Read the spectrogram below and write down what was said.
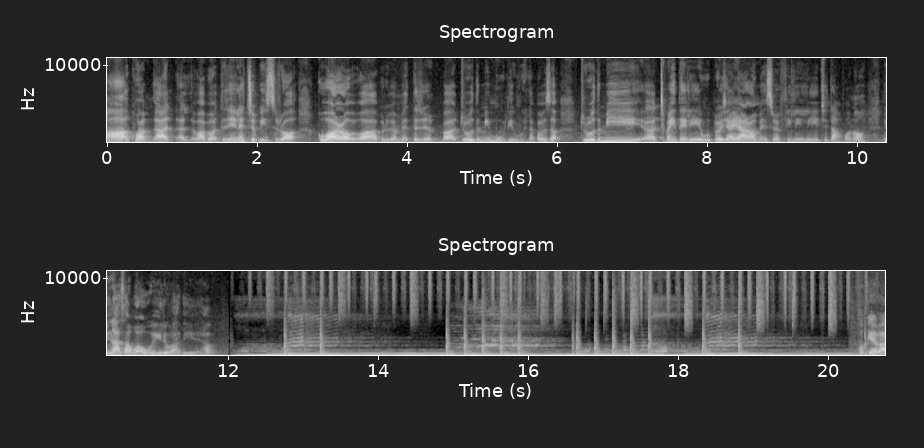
အာအခုကအာဟာပေါ့တင်းလေးကျွတ်ပြီဆိုတော့ကိုကတော့ဟာဘယ်လိုပြောမလဲတင်းဟာဒရိုသမီမှုလေးဝင်လာဘာလို့ဆိုတော့ဒရိုသမီတပိန်သိန်းလေးဝတ်ပြီးတော့ရိုက်ရတော့မယ်ဆိုတော့ feeling လေးဖြစ်တာပေါ့နော်မင်္ဂလာဆောင်ဘွားအဝေးလိုပါသေးတယ်ဟုတ် ဟုတ်ကဲ့ပါ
